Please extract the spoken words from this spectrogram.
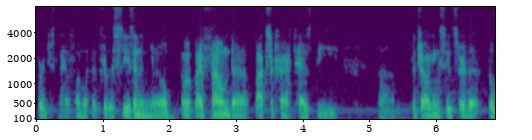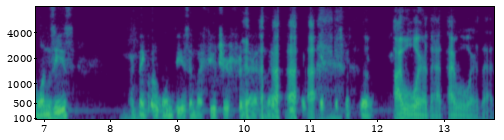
we're just going to have fun with it for this season. And you know, I I found uh, Boxercraft has the um, the jogging suits or the the onesies. I think a onesie is in my future for that. And that's, that's Christmas present. I will wear that. I will wear that.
